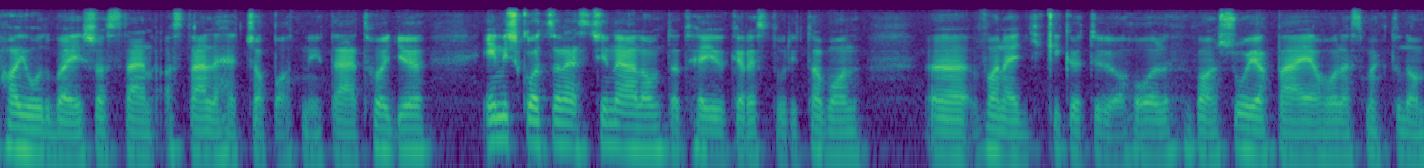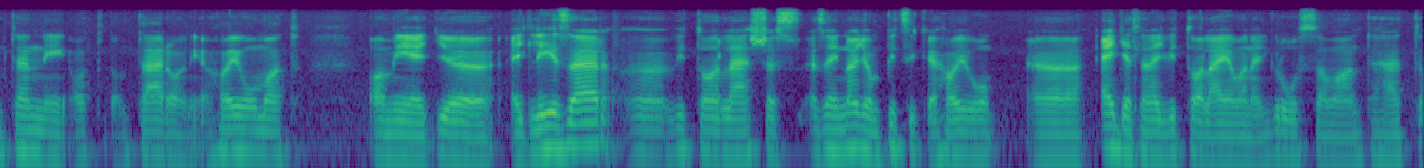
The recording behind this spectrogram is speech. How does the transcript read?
hajódba, és aztán, aztán lehet csapatni. Tehát, hogy én Miskolcon ezt csinálom, tehát helyő keresztúri tavon van egy kikötő, ahol van sólyapálya, ahol ezt meg tudom tenni, ott tudom tárolni a hajómat, ami egy, egy lézer vitorlás, ez, ez egy nagyon picike hajó, egyetlen egy vitorlája van, egy grósza van, tehát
